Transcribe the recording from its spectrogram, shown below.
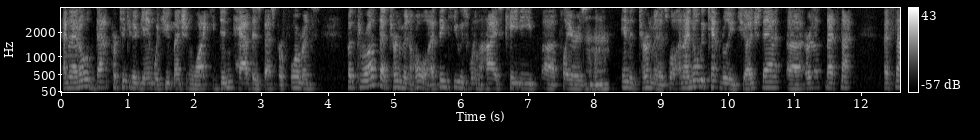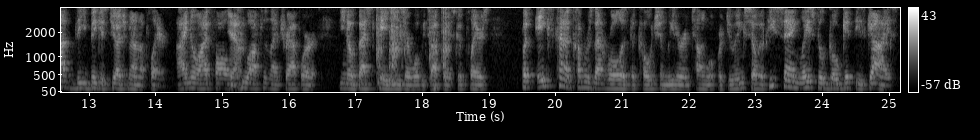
And I know that particular game, which you mentioned, why he didn't have his best performance, but throughout that tournament whole, I think he was one of the highest KD uh, players Mhm. in the tournament as well. And I know we can't really judge that, uh, or that's not that's not the biggest judgment on a player. I know I fall Yeah. too often in that trap where you know best KDs are what we talk about as good players. But Aches kind of covers that role as the coach and leader and telling what we're doing. So if he's saying Lacefield go get these guys,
